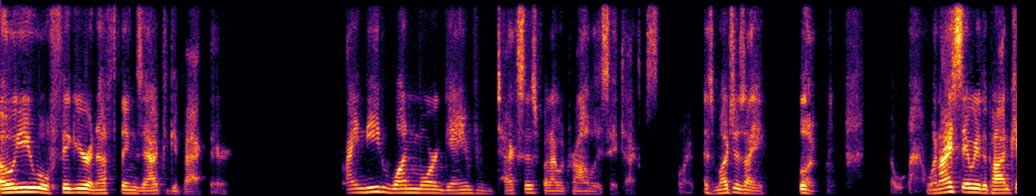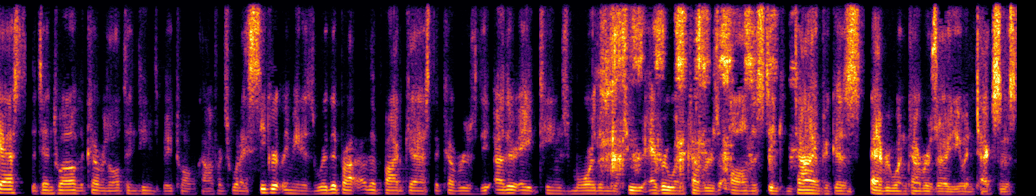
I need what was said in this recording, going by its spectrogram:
OU will figure enough things out to get back there. I need one more game from Texas, but I would probably say Texas at this point. As much as I look, when I say we're the podcast, the 10 12 that covers all 10 teams of Big 12 conference, what I secretly mean is we're the, the podcast that covers the other eight teams more than the two everyone covers all the stinking time because everyone covers OU in Texas,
